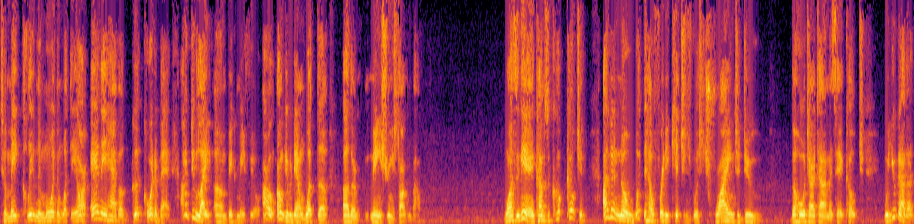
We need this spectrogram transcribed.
to make Cleveland more than what they are. And they have a good quarterback. I do like um, Baker Mayfield. I don't, I don't give a damn what the other mainstream is talking about. Once again, it comes to co- coaching. I didn't know what the hell Freddie Kitchens was trying to do the whole entire time as head coach. When you got a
